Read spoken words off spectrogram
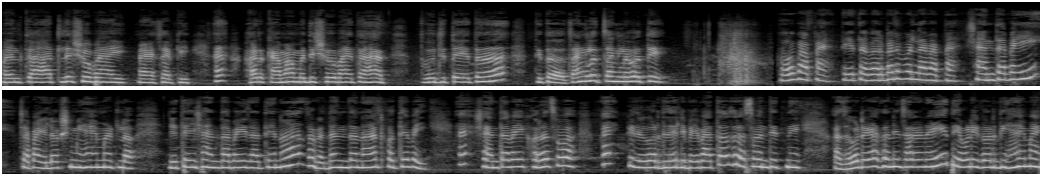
मला त्या हातले शुभ आहे आई माझ्यासाठी हर कामामध्ये शोभ आहे तो हात. तू जिथे येतं ना तिथं चांगलंच चांगलं होते. हो बापा. ते तर बरोबर बोलला बापा. शांताबाई चपाई बाई लक्ष्मी आहे म्हटलं. जिथे शांताबाई जाते ना सगळं दणदणाट होते बाई. हा, शांताबाई खरंच व? काय? किती गर्दी झाली बाई. बाताच रसवंतीतनी आज ओढे झालं नाही तेवढी गर्दी आहे माय.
